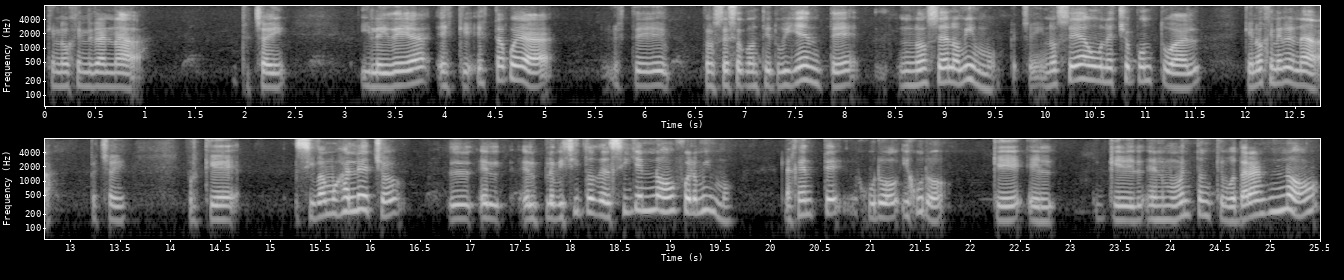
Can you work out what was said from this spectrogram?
que no genera nada. Y la idea es que esta weá, este proceso constituyente, no sea lo mismo, ¿cachai? No sea un hecho puntual que no genere nada, ¿cachai? Porque si vamos al hecho, el, plebiscito del sí y el no fue lo mismo. La gente juró y juró que, el, que el momento en que votaran no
